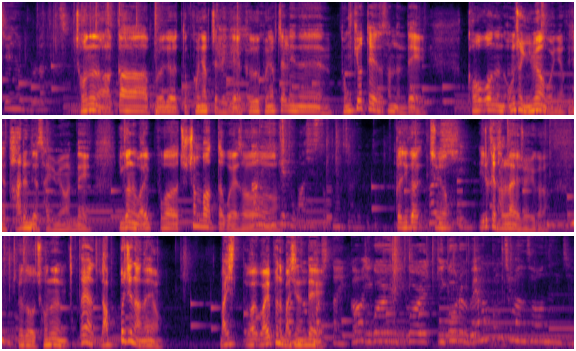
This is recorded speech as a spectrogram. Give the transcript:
줄은 몰랐지. 저는 아까 보여드렸던 곤약 젤리인데 그 곤약 젤리는 돈키호테에서 샀는데 그거는 엄청 유명하거든요. 그냥 다른 데서 다 유명한데 이거는 와이프가 추천받았다고 해서 나는 이게 더 맛있어 그냥 쌀이보다. 그러니까 이거 지금 훨씬. 이렇게 달라요 저희가. 그래서 저는 그냥 나쁘진 않아요. 와- 와이프는 맛있는데 맛있다니까. 이걸 이걸 이거를 왜 한 봉지만 사왔는지.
